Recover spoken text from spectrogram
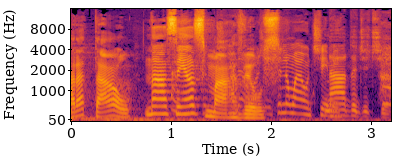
para tal, nas nascem as Marvels. Não, não é um time. Nada de time.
